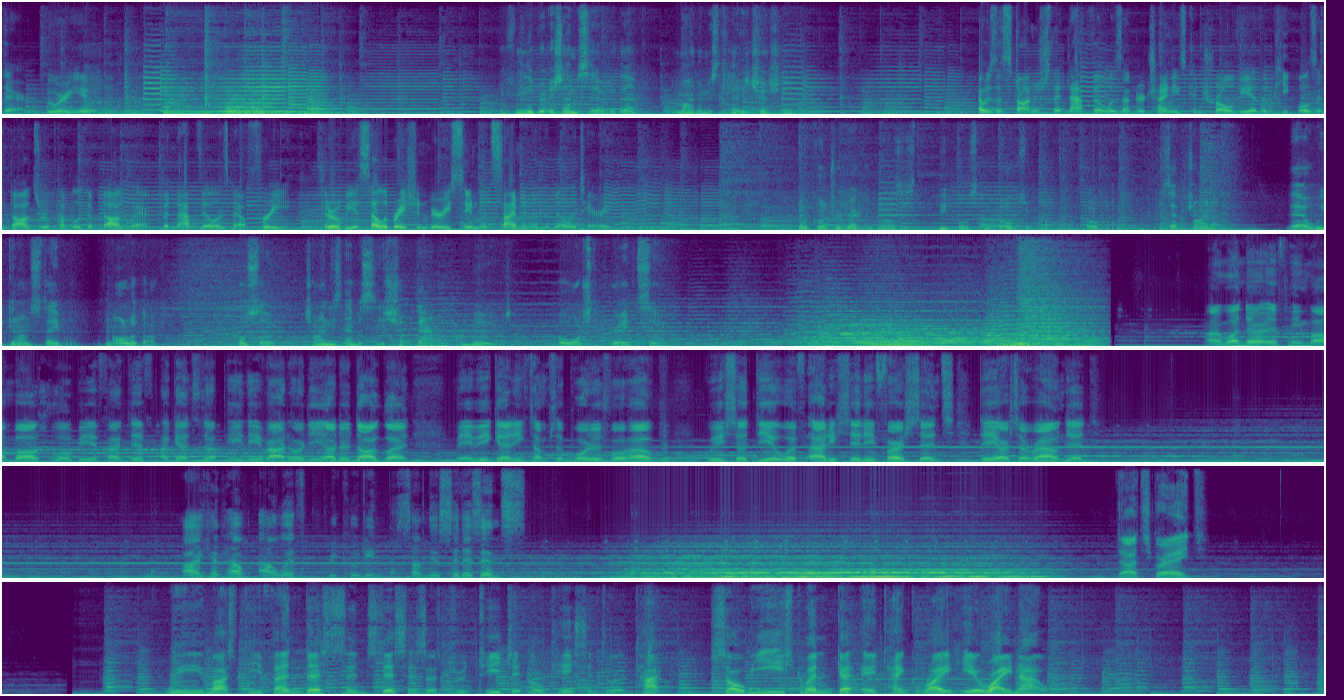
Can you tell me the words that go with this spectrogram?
there. Who are you? I'm from the British Embassy over there. My name is Teddy Churchill. I was astonished that Napville was under Chinese control via the People's and Dogs Republic of Dogland, but Napville is now free. There will be a celebration very soon with Simon and the military. No country recognizes the People's and Dogs Republic except China. They are weak and unstable, with an oligarchy. Also, Chinese embassy is shut down and removed. I'll watch the parade soon. I wonder if ping pong balls will be effective against the PD rat or the other dogland. Maybe getting some supporters will help. We should deal with Attic City first since they are surrounded. I can help out with recruiting some new citizens. That's great. We must defend this since this is a strategic location to attack. So each twin get a tank right here, right now.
